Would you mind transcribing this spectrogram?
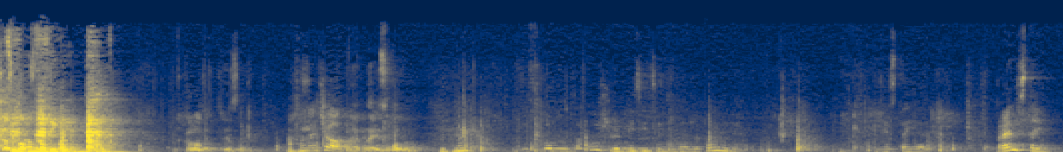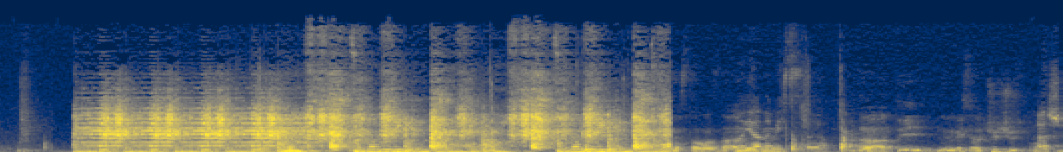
Все, стоп, стоп, стоп. Тут коротко отрезок. Сначала. На, на исходу. Исходную такую же приблизительно даже помнили? Где стоят? Правильно стоим? Чуть-чуть просто.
